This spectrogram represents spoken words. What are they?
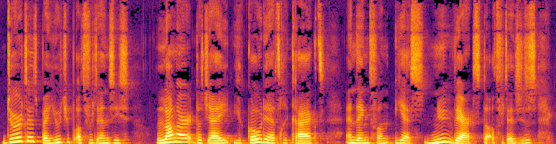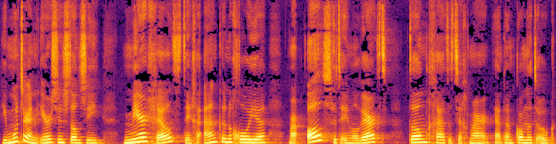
duurt het bij YouTube-advertenties langer dat jij je code hebt gekraakt en denkt van yes, nu werkt de advertentie. Dus je moet er in eerste instantie meer geld tegenaan kunnen gooien, maar als het eenmaal werkt, dan gaat het zeg maar, ja, dan kan het ook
